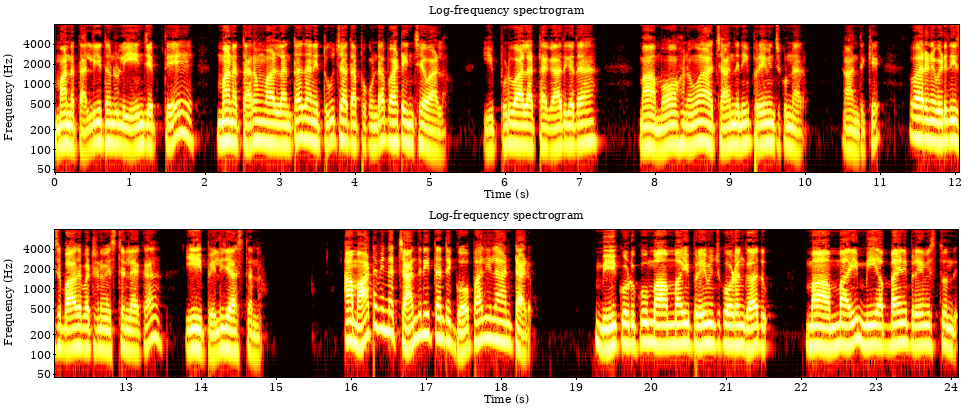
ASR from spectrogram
మన తల్లిదండ్రులు ఏం చెప్తే మన తరం వాళ్ళంతా దాన్ని తూచా తప్పకుండా పాటించేవాళ్ళం. ఇప్పుడు వాళ్ళట్ట కాదు కదా మా మోహను ఆ చాందిని ప్రేమించుకున్నారు. అందుకే వారిని విడదీసి బాధపెట్టడం ఇష్టం లేక ఈ పెళ్ళి చేస్తున్నా. ఆ మాట విన్న చాందిని తండ్రి గోపాలిలా ఇలా అంటాడు. మీ కొడుకు మా అమ్మాయి ప్రేమించుకోవడం కాదు. మా అమ్మాయి మీ అబ్బాయిని ప్రేమిస్తుంది.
